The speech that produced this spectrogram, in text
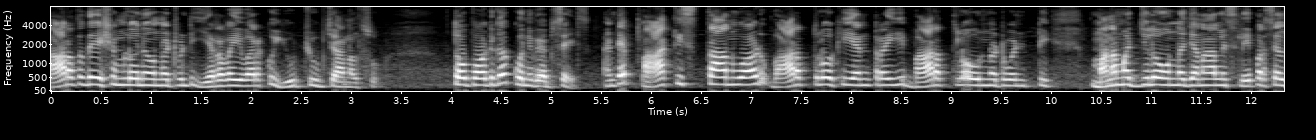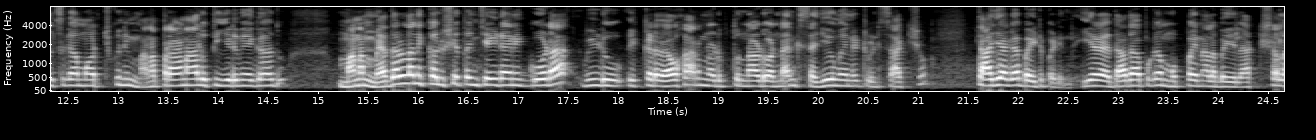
భారతదేశంలోనే ఉన్నటువంటి ఇరవై వరకు యూట్యూబ్ ఛానల్స్. తో పాటుగా కొన్ని వెబ్సైట్స్. అంటే పాకిస్తాన్ వాడు భారత్లోకి ఎంటర్ అయ్యి భారత్లో ఉన్నటువంటి మన మధ్యలో ఉన్న జనాల్ని స్లీపర్ సెల్స్గా మార్చుకుని మన ప్రాణాలు తీయడమే కాదు మన మెదళ్ళని కలుషితం చేయడానికి కూడా వీడు ఇక్కడ వ్యవహారం నడుపుతున్నాడు అనడానికి సజీవమైనటువంటి సాక్ష్యం తాజాగా బయటపడింది. దాదాపుగా ముప్పై నలభై లక్షల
